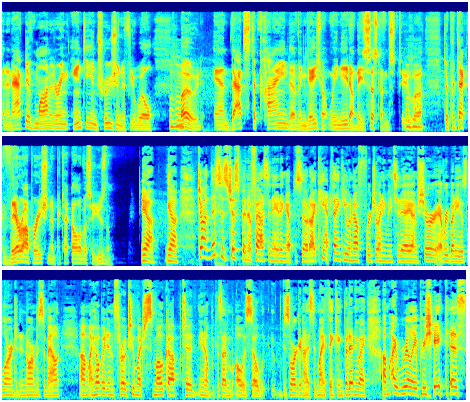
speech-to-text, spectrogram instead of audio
in an active monitoring, anti-intrusion, if you will, Mm-hmm. mode, and that's the kind of engagement we need on these systems to Mm-hmm. uh, to protect their operation and protect all of us who use them. Yeah, yeah. John, this has just been a fascinating episode. I can't thank you enough for joining me today. I'm sure everybody has learned an enormous amount. Um, I hope I didn't throw too much smoke up to, you know, because I'm always so disorganized in my thinking. But anyway, um, I really appreciate this.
